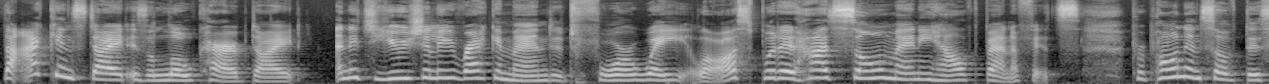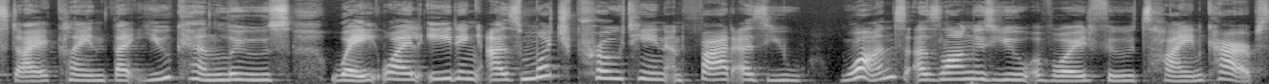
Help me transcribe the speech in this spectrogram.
the Atkins diet is a low carb diet and it's usually recommended for weight loss, but it has so many health benefits. Proponents of this diet claim that you can lose weight while eating as much protein and fat as you want as long as you avoid foods high in carbs.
